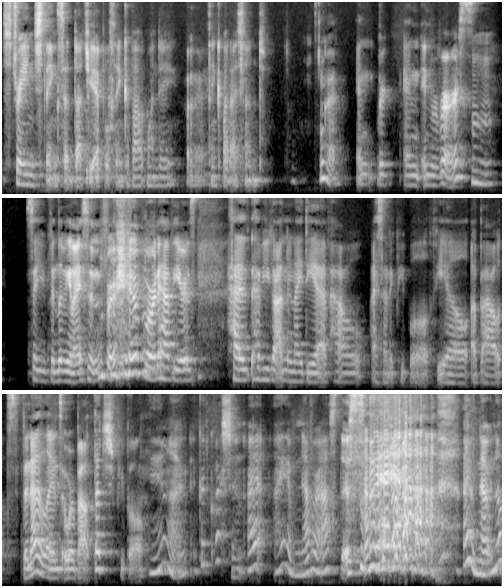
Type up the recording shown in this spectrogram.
strange things that Dutch Yeah. people think about when they Okay. think about Iceland. Okay. And re- and in reverse, Mm-hmm. so you've been living in Iceland for four and a half years. Has have you gotten an idea of how Icelandic people feel about the Netherlands or about Dutch people? Yeah, good question. I I have never asked this. I have no no.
